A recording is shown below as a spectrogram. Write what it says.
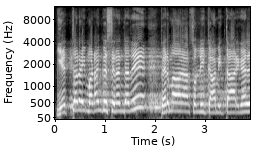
எத்தனை மடங்கு சிறந்தது? பெருமானார் சொல்லி காமித்தார்கள்.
